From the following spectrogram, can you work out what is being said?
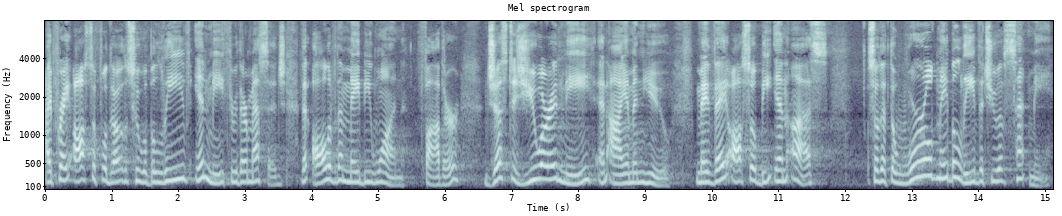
I pray also for those who will believe in me through their message, that all of them may be one. Father, just as you are in me and I am in you, may they also be in us, so that the world may believe that you have sent me.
